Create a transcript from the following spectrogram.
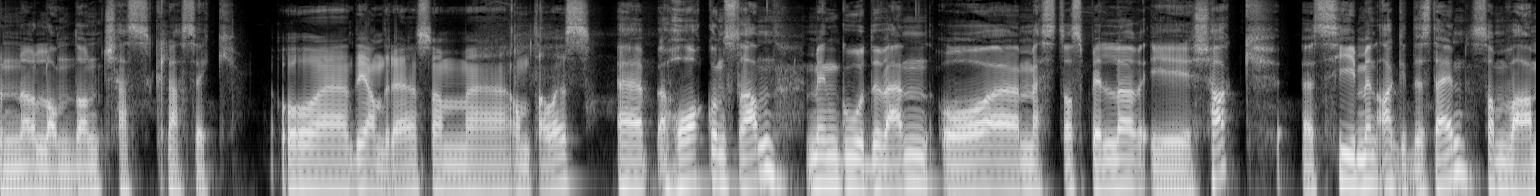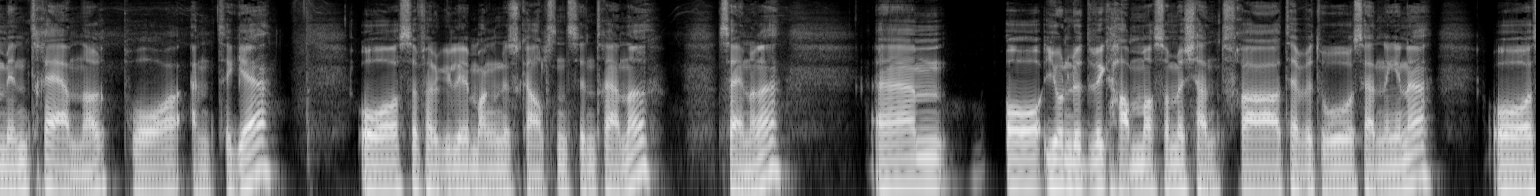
under London Chess Classic. Og eh, de andre som omtales? Eh, Håkon Strand, min gode venn og mesterspiller i sjakk. Simen Agdestein, som var min trener på NTG. Og selvfølgelig Magnus Carlsen sin trener senere. Um, og Jon Ludvig Hammer, som er kjent fra TV 2-sendingene og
